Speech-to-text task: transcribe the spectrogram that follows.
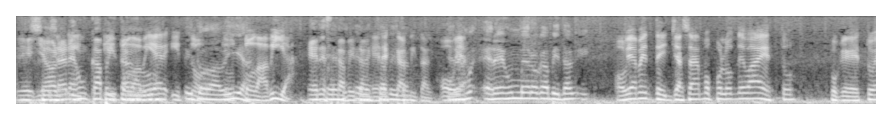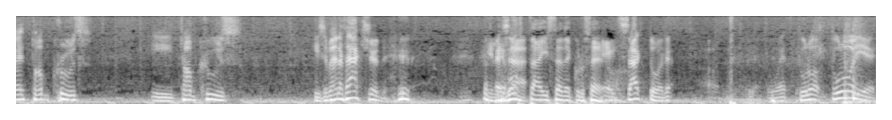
Eh, y Sí, ahora eres un capitán. Y todavía, ¿no? y, no, todavía. no, todavía. Eres Eres- capitán. Eres capitán, Eres, eres un mero capitán. Obviamente ya sabemos por dónde va esto, porque esto es Tom Cruise. Y Tom Cruise, he's a man of action. Y le gusta irse de crucero. Exacto. Tú lo, tú lo oyes.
